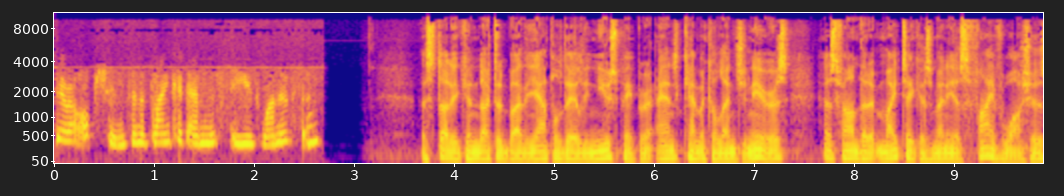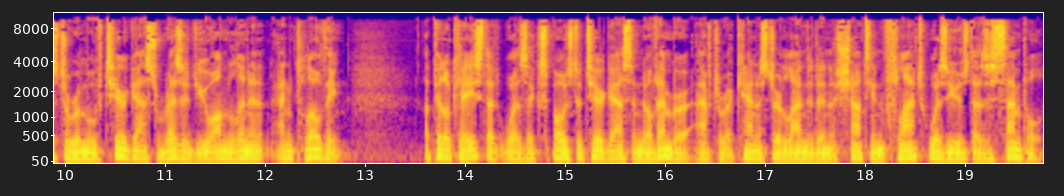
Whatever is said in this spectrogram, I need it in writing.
there are options, and a blanket amnesty is one of them. A study conducted by the Apple Daily newspaper and chemical engineers has found that it might take as many as five washes to remove tear gas residue on linen and clothing. A pillowcase that was exposed to tear gas in November after a canister landed in a Sha Tin flat was used as a sample.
